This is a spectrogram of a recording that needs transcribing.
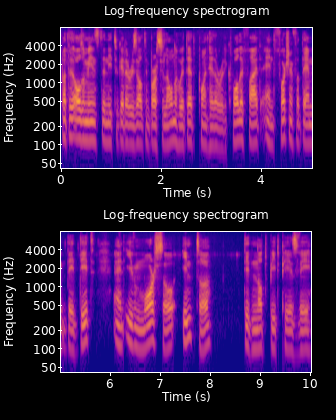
but it also means they need to get a result in Barcelona, who at that point had already qualified. And fortunately for them, they did, and even more so, Inter did not beat PSV.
